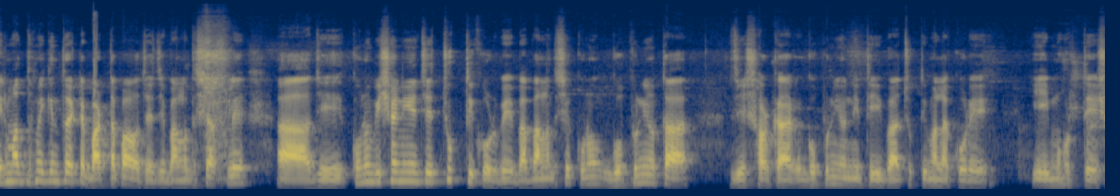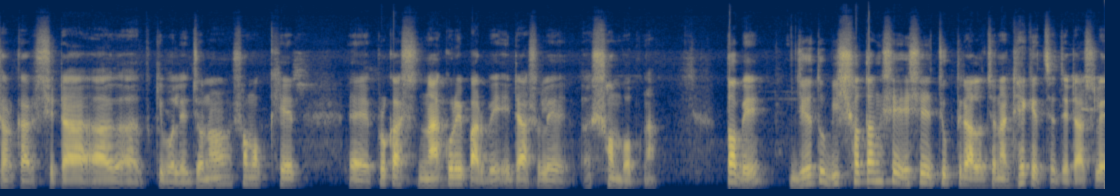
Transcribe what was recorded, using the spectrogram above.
এর মাধ্যমে কিন্তু একটা বার্তা পাওয়া যায় যে বাংলাদেশে আসলে যে কোনো বিষয় নিয়ে যে চুক্তি করবে বা বাংলাদেশে কোনো গোপনীয়তা যে সরকার, গোপনীয় নীতি বা চুক্তিমালা করে এই মুহূর্তে সরকার সেটা কি বলে, জনসমক্ষের প্রকাশ না করে পারবে, এটা আসলে সম্ভব না। তবে যেহেতু বিশ শতাংশে এসে চুক্তির আলোচনা ঠেকেছে, যেটা আসলে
